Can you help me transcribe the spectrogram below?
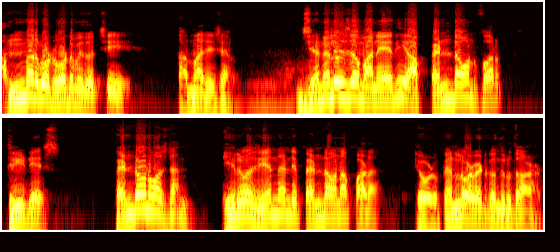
అందరు కూడా రోడ్డు మీద వచ్చి ధర్నా చేశారు. జర్నలిజం అనేది ఆ pen down for three days. Pen down was done. ఈరోజు ఏందండి పెన్ డౌనా పాడ? ఎవడు పెన్లు వాడు పెట్టుకొని తిరుగుతున్నాడు.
